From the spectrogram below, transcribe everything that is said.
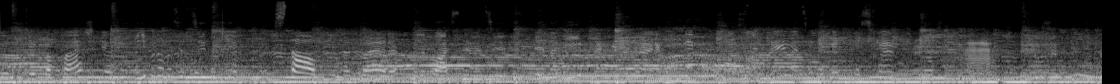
Прикольні такі кафешки. Мені подобаються ці такі ставні на дверях, дуже класні на ці такі на вікнах на дверях. Вони класно дивиться. Дуже круто.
